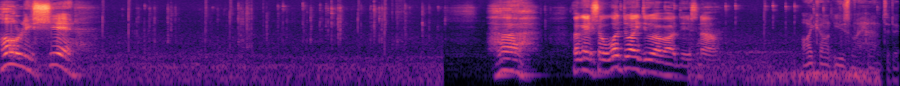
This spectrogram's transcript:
Holy shit. okay, so what do I do about this now? I can't use my hand to do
